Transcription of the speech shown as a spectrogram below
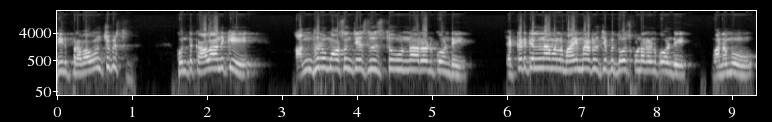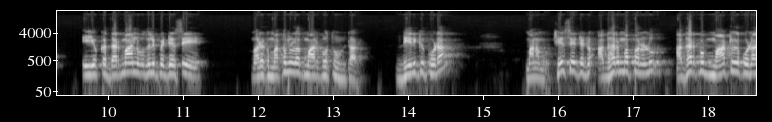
దీని ప్రభావం చూపిస్తుంది. కొంతకాలానికి అందరూ మోసం చేస్తూ ఉన్నారు అనుకోండి ఎక్కడికి వెళ్ళినా మన మాయమాటలు చెప్పి దోచుకున్నారు అనుకోండి మనము ఈ యొక్క ధర్మాన్ని వదిలిపెట్టేసి మరొక మతంలోకి మారిపోతూ ఉంటారు. దీనికి కూడా మనము చేసేటటువంటి అధర్మ పనులు అధర్మ మాటలు కూడా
